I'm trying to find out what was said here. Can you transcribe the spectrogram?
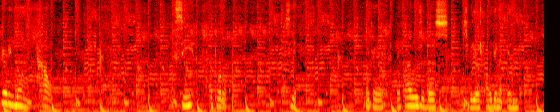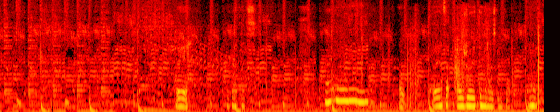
He already won. How? See the portal. See it. Okay, if I lose this, this video is probably gonna end. Okay, I got this. I believe. Oh, I thought I was really thinking I was gonna fall. I know.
